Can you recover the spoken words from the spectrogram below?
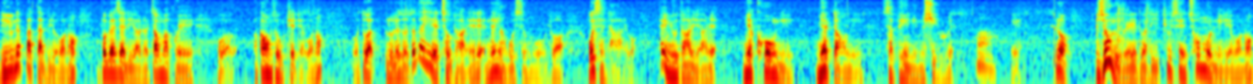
ဒီလူနဲ့ပတ်သက်ပြီးတော့ဗောနော်ဖော်ပြချက်တွေကတော့ကြောက်မက်ဖွယ်ဟိုအကောင်းဆုံးဖြစ်တယ်ဗောနော်ဟိုသူကဘယ်လိုလဲဆိုတော့တသက်ရည်ချုပ်ထားတယ်တဲ့အနက်ရောင်ဝတ်စုံကိုသူကဝတ်ဆင်ထားတယ်ဗောအဲ့မျိုးသားတွေကတဲ့မျက်ခုံးနေမျက်တောင်နေသပင်နေမရှိဘူးတဲ့ ဟာအေးပြီးတော့အရုပ်လိုပဲတဲ့သူကဒီဖြူစင်ချုံ့မွတ်နေတယ်ဗောနော်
